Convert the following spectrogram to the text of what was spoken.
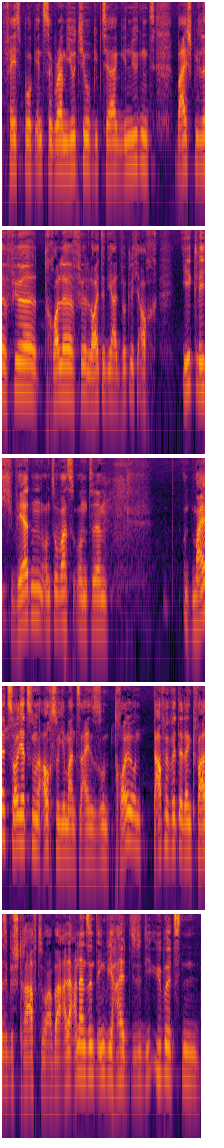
Facebook, Instagram, YouTube gibt's ja genügend Beispiele für Trolle, für Leute, die halt wirklich auch eklig werden und sowas. Und ähm, und Miles soll jetzt nun auch so jemand sein, so ein Troll und dafür wird er dann quasi bestraft so. Aber alle anderen sind irgendwie halt die, die übelsten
